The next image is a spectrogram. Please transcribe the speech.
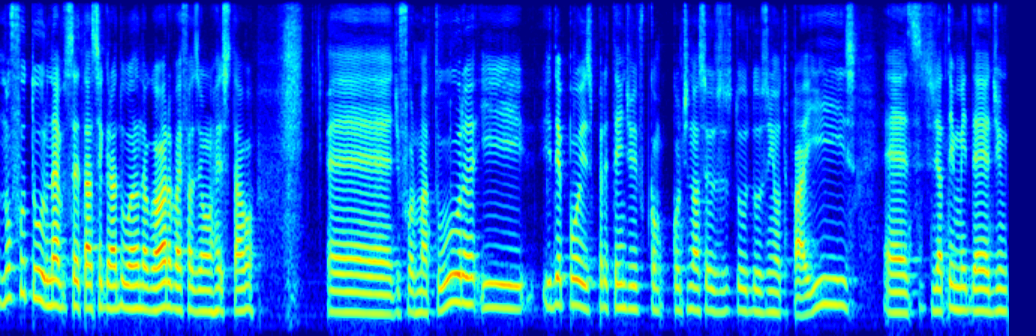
no futuro, né? Você está se graduando agora, vai fazer um restauro é, de formatura e e depois pretende continuar seus estudos em outro país? É, já tem uma ideia de um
